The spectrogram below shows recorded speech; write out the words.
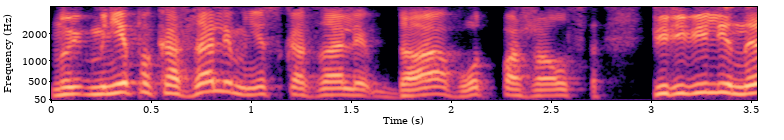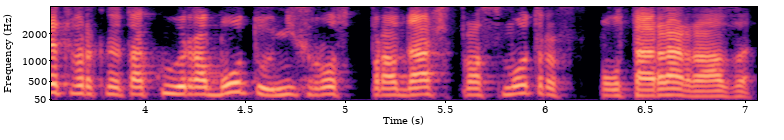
Ну, мне показали, мне сказали, да, вот, пожалуйста. Перевели нетворк на такую работу, у них рост продаж, просмотров в полтора раза.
